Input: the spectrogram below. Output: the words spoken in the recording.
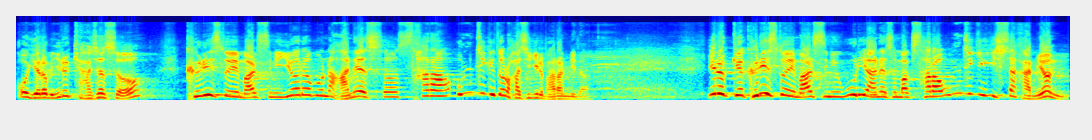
꼭 여러분 이렇게 하셔서 그리스도의 말씀이 여러분 안에서 살아 움직이도록 하시기를 바랍니다. 이렇게 그리스도의 말씀이 우리 안에서 막 살아 움직이기 시작하면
